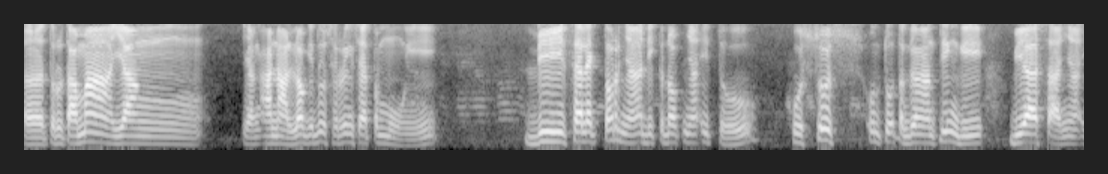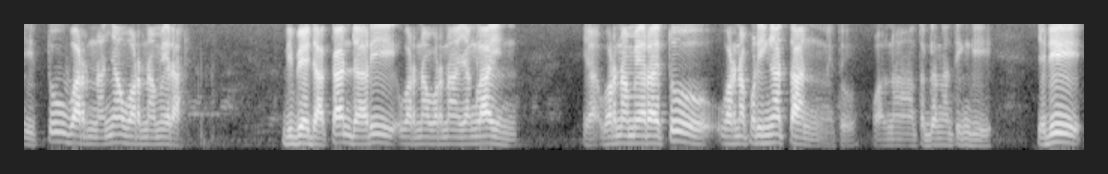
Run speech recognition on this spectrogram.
uh, terutama yang yang analog itu sering saya temui di selektornya di knopnya itu khusus untuk tegangan tinggi biasanya itu warnanya warna merah. Dibedakan dari warna-warna yang lain. Ya warna merah itu warna peringatan itu warna tegangan tinggi. Jadi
